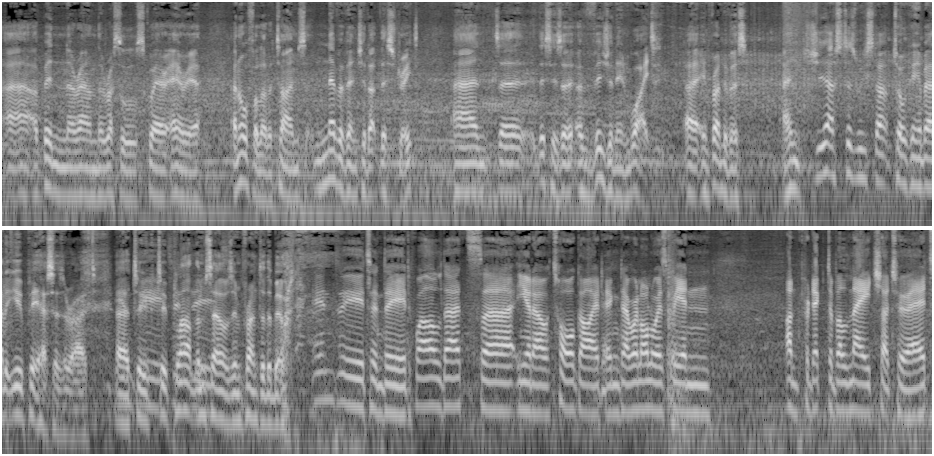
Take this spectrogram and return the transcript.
uh, I've been around the Russell Square area an awful lot of times, never ventured up this street and uh, this is a, a, vision in white uh, in front of us. And just as we start talking about it, UPS has arrived uh, indeed, to, to plant indeed. themselves in front of the building. Indeed, indeed. Well, that's, uh, you know, tour guiding. There will always be an unpredictable nature to it,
